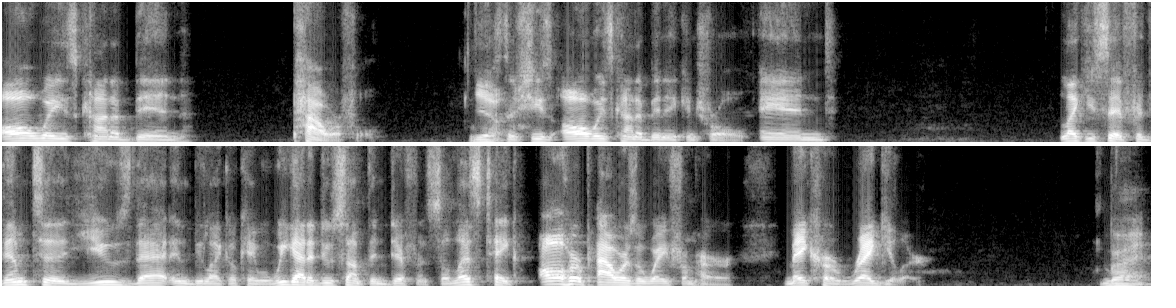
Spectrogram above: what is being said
always kind of been powerful. Yeah. So she's always kind of been in control. And like you said, for them to use that and be like, okay, well, we got to do something different. So let's take all her powers away from her, make her regular. Right.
